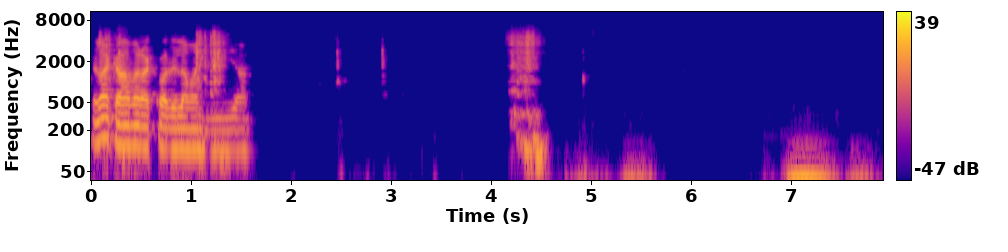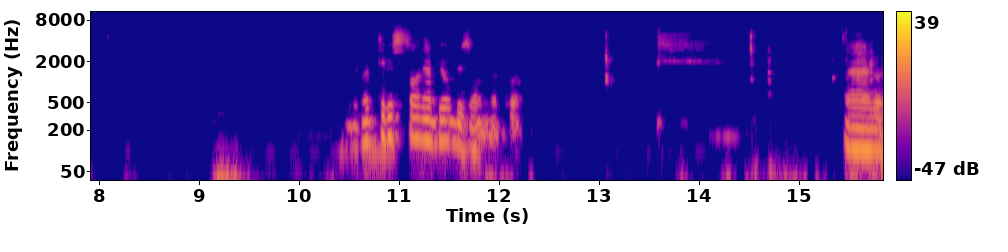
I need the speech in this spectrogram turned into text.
nella camera qua della magia. Di quanti pistoni abbiamo bisogno qua allora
